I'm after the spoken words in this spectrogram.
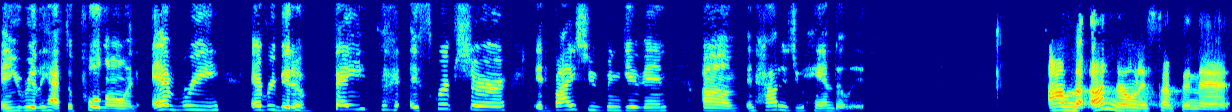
and you really have to pull on every every bit of faith, a scripture, advice you've been given um, and how did you handle it? um, the unknown is something that,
